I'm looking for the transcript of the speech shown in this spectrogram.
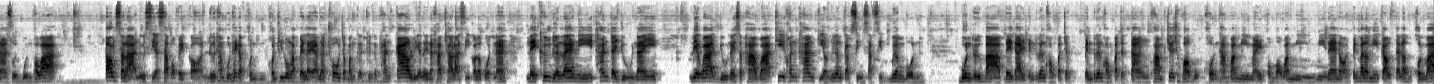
นาส่วนบุญ เพราะว่าต้องสละหรือเสียทรัพย์ออกไปก่อน หรือทำบุญให้กับคนคนที่ล่วงลับไปแล้ว แล้วโชคจะบังเกิดขึ้นกับท่านเก้าเหรียญเลยนะครับ ชาวราศีกรกฎนะ ในครึ่งเดือนแรกนี้ท่านจะอยู่ใน เรียกว่าอยู่ในสภาวะที่ค่อนข้างเกี่ยวเนื่องกับสิ่งศักดิ์สิทธิ์เบื้องบน บุญหรือบาปใด ๆ เป็นเรื่องของปัจจเป็นเรื่องของปัจจตังความเชื่อเฉพาะบุคคลถามว่ามีไหมผมบอกว่ามีมีแน่นอน เป็นบารมีเก่าแต่ละบุคคลว่า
